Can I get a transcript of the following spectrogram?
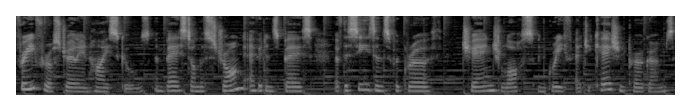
Free for Australian high schools and based on the strong evidence base of the Seasons for Growth, Change, Loss and Grief education programs,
